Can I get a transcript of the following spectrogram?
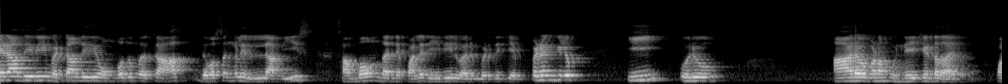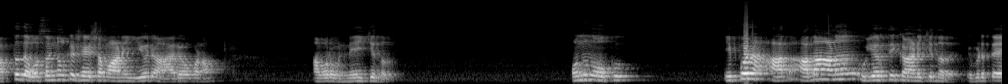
ഏഴാം തീയതിയും എട്ടാം തീയതിയും ഒമ്പതും ഒക്കെ ആ ദിവസങ്ങളിലെല്ലാം ഈ സംഭവം തന്നെ പല രീതിയിൽ വരുമ്പോഴത്തേക്ക് എപ്പോഴെങ്കിലും ഈ ഒരു ആരോപണം ഉന്നയിക്കേണ്ടതായിരുന്നു. പത്ത് ദിവസങ്ങൾക്ക് ശേഷമാണ് ഈ ഒരു ആരോപണം അവർ ഉന്നയിക്കുന്നത്. ഒന്ന് നോക്കൂ. ഇപ്പോൾ അതാണ് ഉയർത്തി കാണിക്കുന്നത്. ഇവിടുത്തെ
